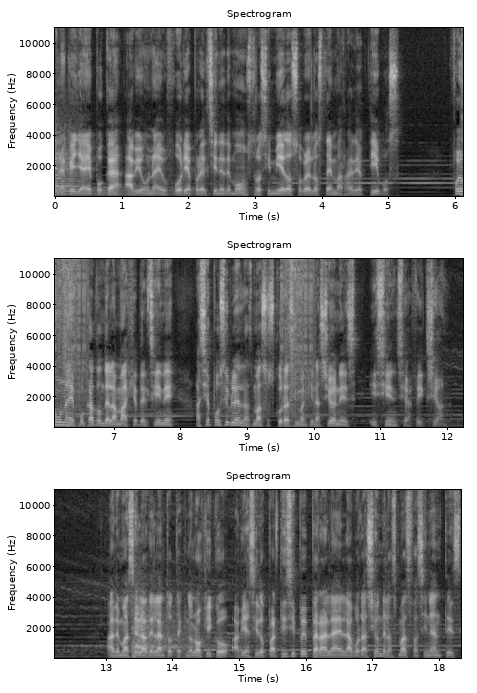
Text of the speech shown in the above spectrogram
En aquella época había una euforia por el cine de monstruos y miedo sobre los temas radioactivos. Fue una época donde la magia del cine hacía posible las más oscuras imaginaciones y ciencia ficción. Además, el adelanto tecnológico había sido partícipe para la elaboración de las más fascinantes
